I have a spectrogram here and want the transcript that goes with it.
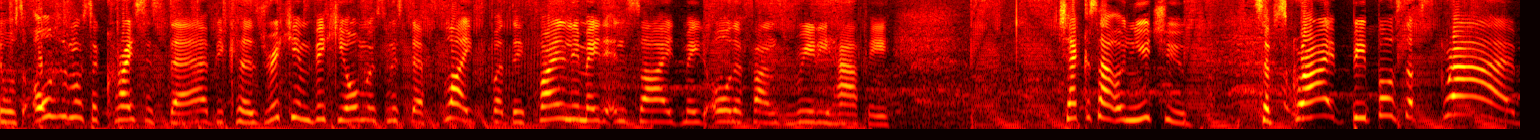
there was almost a crisis there because Ricky and Vicky almost missed their flight, but they finally made it inside, made all the fans really happy. Check us out on YouTube. Subscribe, people, subscribe!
